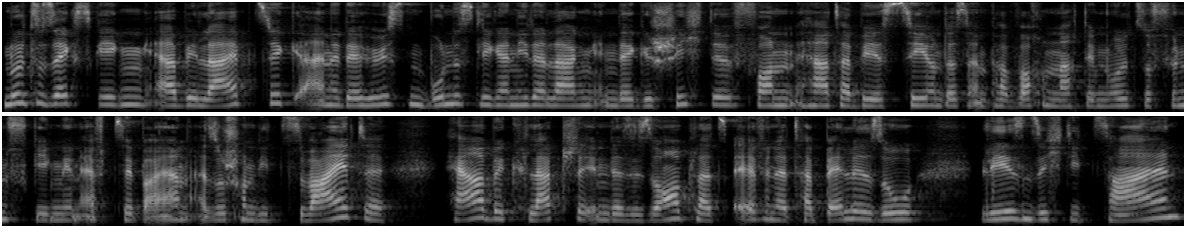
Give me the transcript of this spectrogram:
0 zu 6 gegen RB Leipzig, eine der höchsten Bundesliga-Niederlagen in der Geschichte von Hertha BSC und das ein paar Wochen nach dem 0 zu 5 gegen den FC Bayern. Also schon die zweite herbe Klatsche in der Saison, Platz 11 in der Tabelle, so lesen sich die Zahlen.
